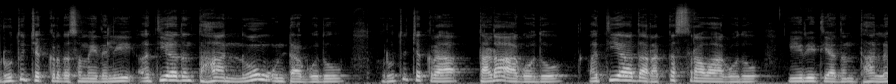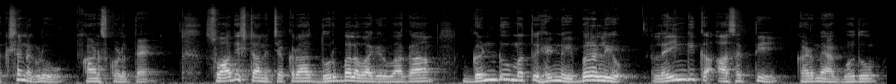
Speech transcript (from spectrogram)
ಋತುಚಕ್ರದ ಸಮಯದಲ್ಲಿ ಅತಿಯಾದಂತಹ ನೋವು ಉಂಟಾಗುವುದು. ಋತುಚಕ್ರ ತಡ ಆಗೋದು, ಅತಿಯಾದ ರಕ್ತಸ್ರಾವ ಆಗೋದು ಈ ರೀತಿಯಾದಂತಹ ಲಕ್ಷಣಗಳು ಕಾಣಿಸ್ಕೊಳ್ಳುತ್ತೆ. ಸ್ವಾದಿಷ್ಟಾನ ಚಕ್ರ ದುರ್ಬಲವಾಗಿರುವಾಗ ಗಂಡು ಮತ್ತು ಹೆಣ್ಣು ಇಬ್ಬರಲ್ಲಿಯೂ ಲೈಂಗಿಕ ಆಸಕ್ತಿ ಕಡಿಮೆ ಆಗ್ಬೋದು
